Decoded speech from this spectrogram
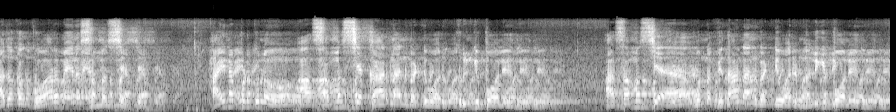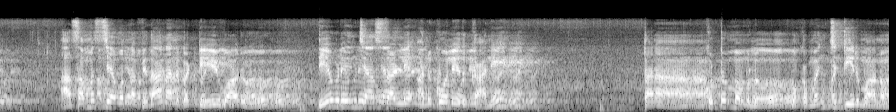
అదొక ఘోరమైన సమస్య. అయినప్పటికీ ఆ సమస్య కారణాన్ని బట్టి వారు కృంగిపోలేదు. ఆ సమస్య ఉన్న విధానాన్ని బట్టి వారు నలిగిపోలేదు. ఆ సమస్య ఉన్న విధానాన్ని బట్టి వారు దేవుడేం చేస్తాళ్ళే అనుకోలేదు కానీ తన కుటుంబంలో ఒక మంచి తీర్మానం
